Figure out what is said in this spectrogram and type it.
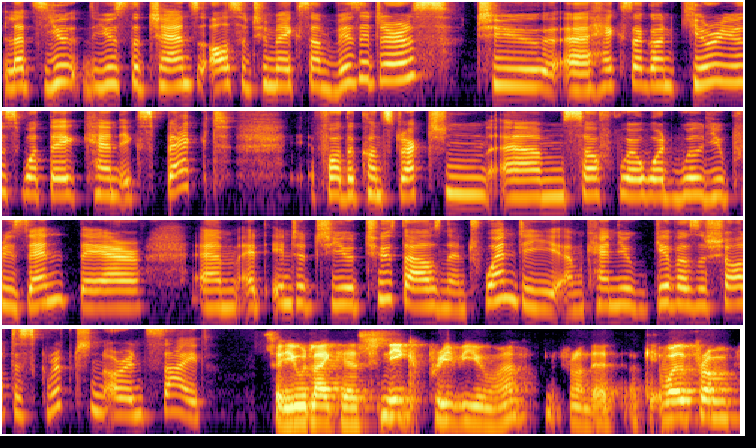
let's use the chance also to make some visitors to uh, Hexagon curious what they can expect for the construction um, software, what will you present there um, at Intergeo 2020? Um, can you give us a short description or insight? So you would like a sneak preview huh, from that? Okay. Well, from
